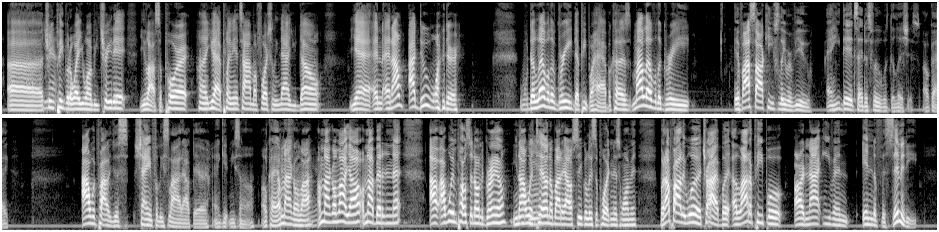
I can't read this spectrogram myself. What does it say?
Uh treat Yeah. people the way you want to be treated. You lost support huh? You had plenty of time. Unfortunately now you don't. Yeah and and i i do wonder the level of greed that people have because my level of greed if i saw keith's lee review and he did say this food was delicious okay I would probably just shamefully slide out there and get me some. Okay, I'm not gonna lie. I'm not gonna lie, y'all. I'm not better than that. I, I wouldn't post it on the gram. You know, I wouldn't tell nobody I was secretly supporting this woman, but I probably would try. But a lot of people are not even in the vicinity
